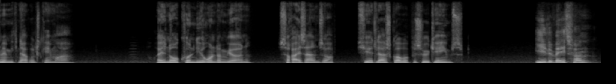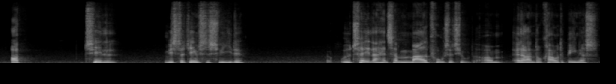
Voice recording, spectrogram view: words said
med min knapholdskamera. Og jeg når kun lige rundt om hjørnet. Så rejser han sig op. Siger, at lad os gå op og besøge James. I elevatoren op til Mr. James' suite udtaler han sig meget positivt om Alejandro Crowder-Benas.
